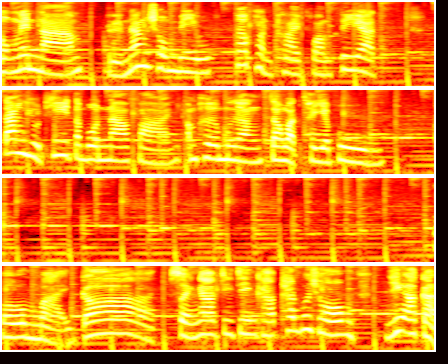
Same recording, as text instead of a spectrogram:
ลงเล่นน้ำหรือนั่งชมวิว เพื่อผ่อนคลายความเครียด ตั้งอยู่ที่ตำบลนาฝายอำเภอเมือง จังหวัดชัยภูมิ โอ้ my god สวยงามจริง ๆ ครับ ท่านผู้ชม ยิ่งอากาศ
